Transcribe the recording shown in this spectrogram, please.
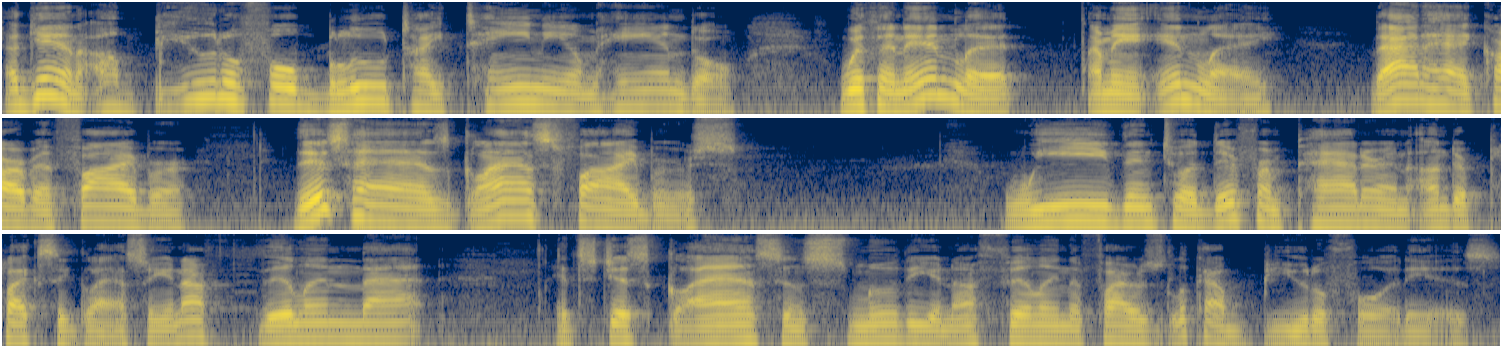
Again, a beautiful blue titanium handle with an inlet, I mean inlay, that had carbon fiber This has glass fibers weaved into a different pattern under plexiglass. So you're not feeling that. It's just glass and smoothie. You're not feeling the fibers. Look how beautiful it is.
